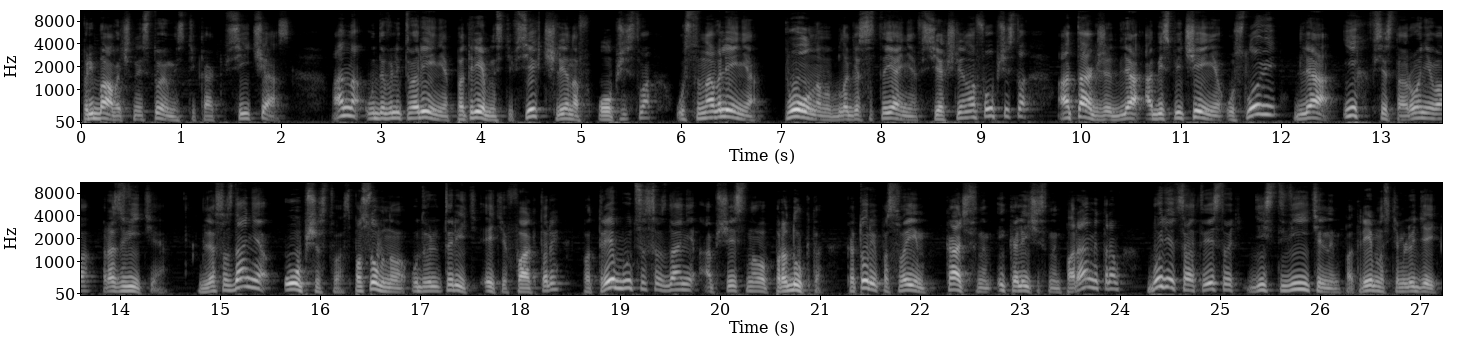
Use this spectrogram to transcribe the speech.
прибавочной стоимости, как сейчас, а на удовлетворение потребностей всех членов общества, установление полного благосостояния всех членов общества, а также для обеспечения условий для их всестороннего развития. Для создания общества, способного удовлетворить эти факторы, потребуется создание общественного продукта, который по своим качественным и количественным параметрам будет соответствовать действительным потребностям людей,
